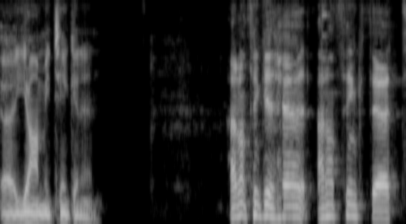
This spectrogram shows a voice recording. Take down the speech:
uh Jami Tikkanen. I don't think it had. I don't think that.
